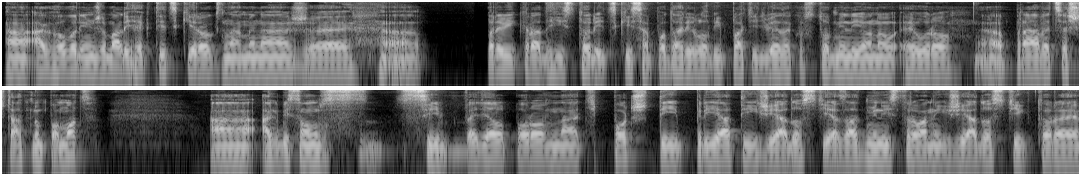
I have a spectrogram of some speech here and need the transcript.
a ak hovorím, že mali hektický rok, znamená, že prvýkrát historicky sa podarilo vyplatiť viac ako 100 miliónov eur práve cez štátnu pomoc. A ak by som si vedel porovnať počty prijatých žiadostí a zadministrovaných žiadostí, ktoré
